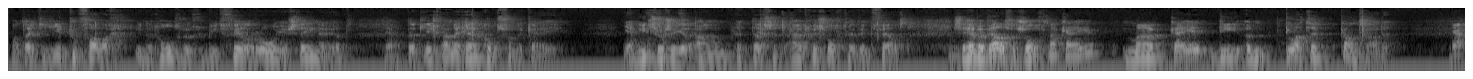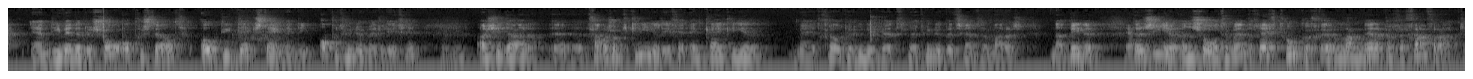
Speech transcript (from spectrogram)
Want dat je hier toevallig in het hondruggebied veel rode stenen hebt, Ja. dat ligt aan de herkomst van de keien. Ja, en niet zozeer aan het, dat ze het uitgezocht hebben in het veld. Mhm. Ze hebben wel gezocht naar keien, maar keien die een platte kant hadden. Ja. En die werden dus zo opgesteld, ook die dekstenen die op het hunebed liggen. Mhm. Als je daar, eh, ga maar eens op je knieën liggen en kijk hier bij het grote hunebed, het hunebedcentrum maar eens naar binnen. Ja. Dan zie je een soortement rechthoekige, langwerpige grafruimte.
